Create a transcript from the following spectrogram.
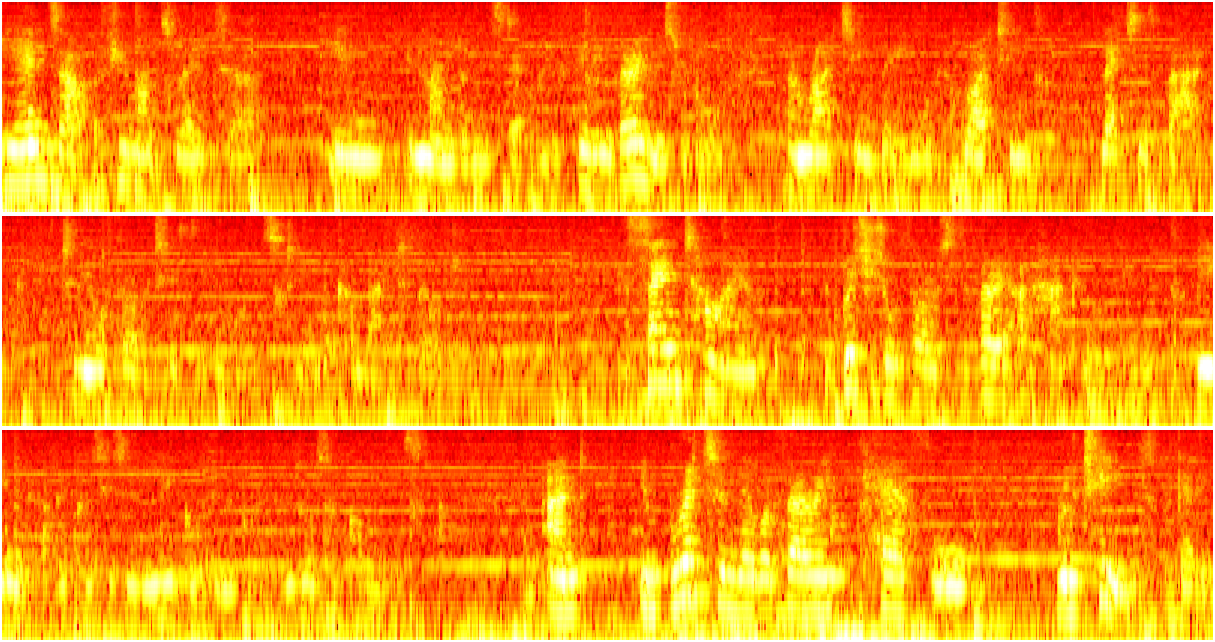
he ends up a few months later in, in London instead, feeling very miserable and writing, the, writing letters back to the authorities that he wants to come back to Belgium. At the same time, the British authorities are very unhappy with him being there because he's an illegal immigrant who's also communist. And in Britain, there were very careful routines for getting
